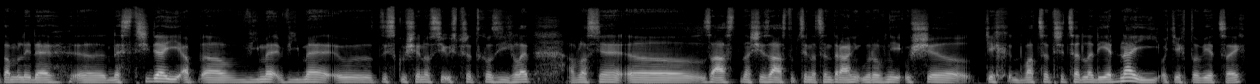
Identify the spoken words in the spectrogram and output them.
tam lidé nestřídají a víme, víme ty zkušenosti už z předchozích let a vlastně naši zástupci na centrální úrovni už těch 20-30 let jednají o těchto věcech,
